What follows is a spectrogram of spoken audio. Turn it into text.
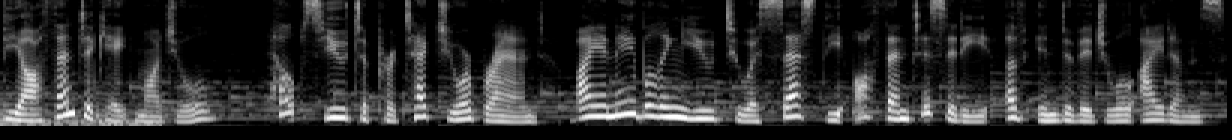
The Authenticate module helps you to protect your brand by enabling you to assess the authenticity of individual items.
